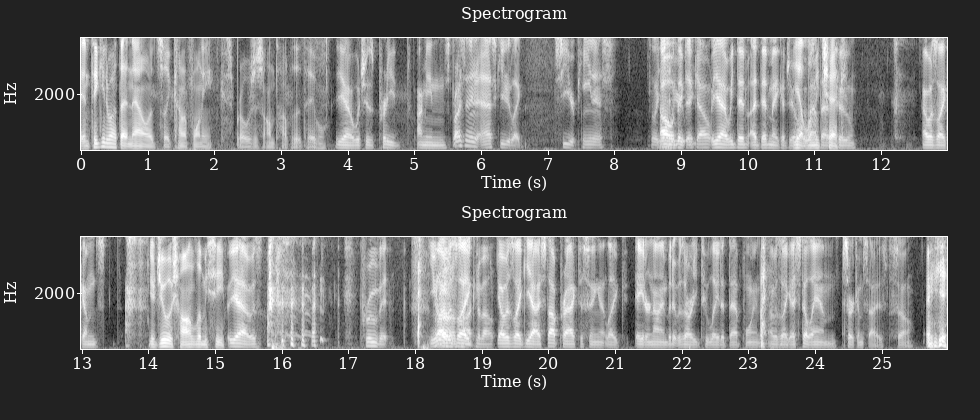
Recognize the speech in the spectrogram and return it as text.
And thinking about that now, it's like kind of funny because bro was just on top of the table. Yeah, which is pretty. I mean, surprised they didn't ask you to like see your penis. To, like, oh, pull your they, dick out. yeah, we did. I did make a joke. Yeah, about let me that check. Too. I was like, I'm. s You're Jewish, huh? Let me see. yeah, it was. Prove it. You I know what was I'm like, talking about. I was like, yeah, I stopped practicing at like eight or nine, but it was already too late at that point. I was like, I still am circumcised, so yeah.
